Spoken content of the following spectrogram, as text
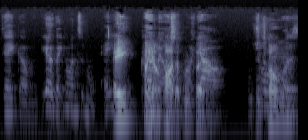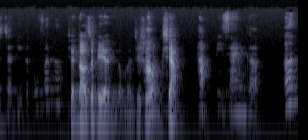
这个我们第二个英文字母 A，A 抗氧化的部分，要补充或者是整体的部分呢？先到这边，我们继续往下好，第三个 N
